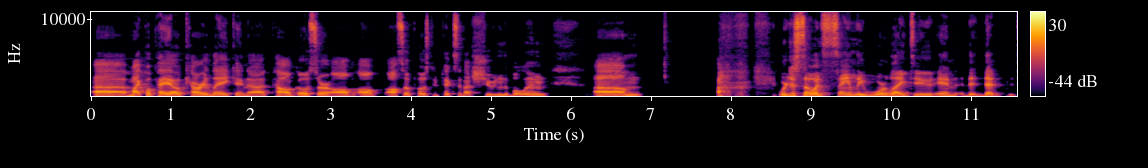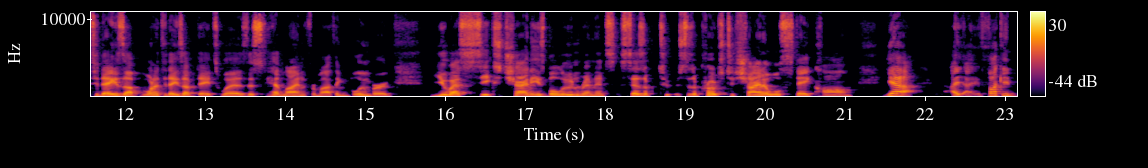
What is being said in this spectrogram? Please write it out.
uh, Mike Pompeo, Kari Lake, and uh, Paul Gosar all, all also posted pics about shooting the balloon. Um, we're just so insanely warlike, dude. And th- that today's up one of today's updates was this headline from I think Bloomberg. U.S. seeks Chinese balloon remnants. Says a, to, says approach to China will stay calm. Yeah, I, I fucking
